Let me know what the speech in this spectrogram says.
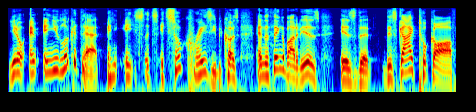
you know, and, and you look at that and it's it's it's so crazy because and the thing about it is is that this guy took off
